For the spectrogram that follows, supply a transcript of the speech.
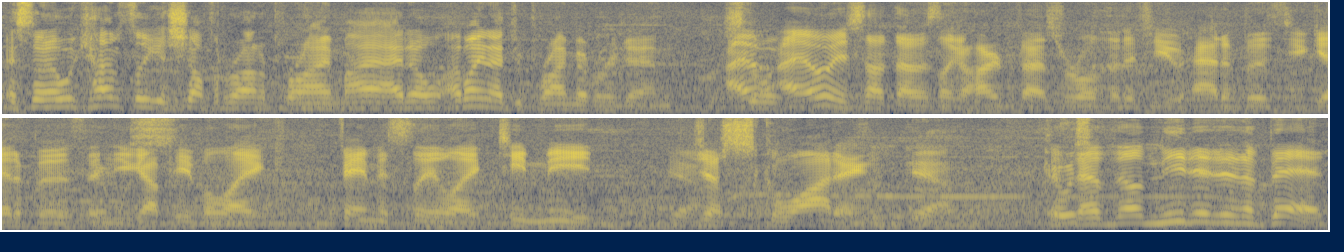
And so now we constantly get shuffled around a Prime. I, I don't. I might not do Prime ever again. I, So- I always thought that was like a hard and fast rule that if you had a booth, you get a booth, and you got people like famously like Team Meat Yeah. just squatting yeah. Because they'll, they'll need it in a bit.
